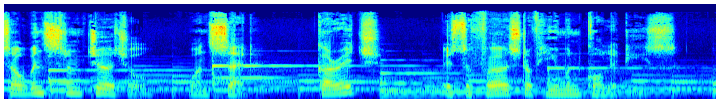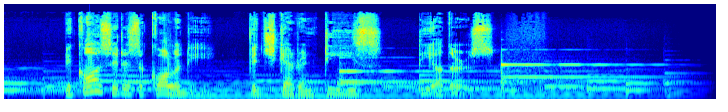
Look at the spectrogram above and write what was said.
Sir Winston Churchill once said, Courage is the first of human qualities because it is a quality which guarantees the others.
